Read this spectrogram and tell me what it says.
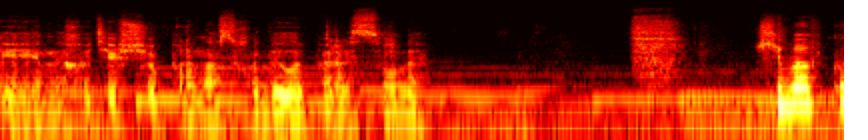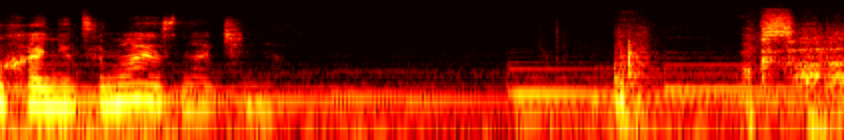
і не хотів, щоб про нас ходили пересуди. Хіба в коханні це має значення? Оксана.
